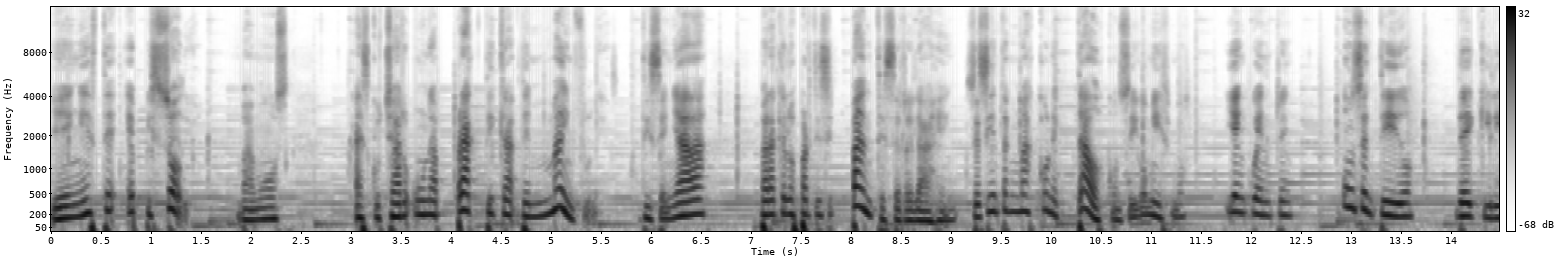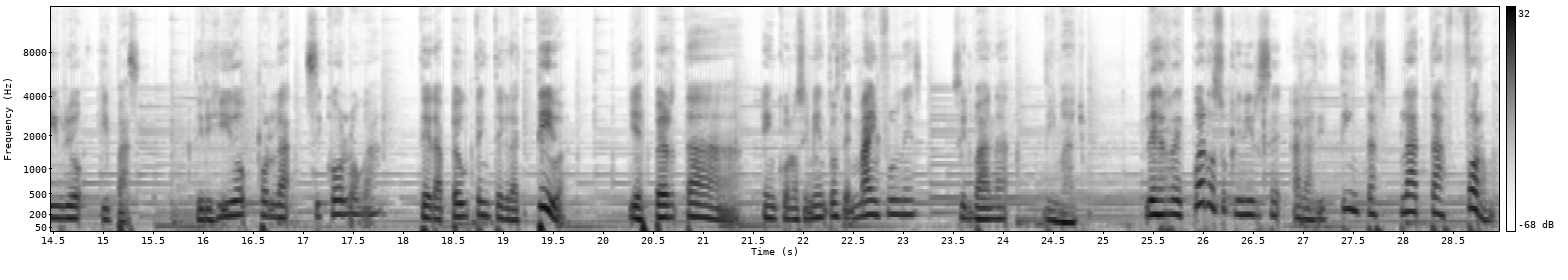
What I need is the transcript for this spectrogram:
Y en este episodio vamos a escuchar una práctica de mindfulness diseñada para que los participantes se relajen, se sientan más conectados consigo mismos y encuentren un sentido de equilibrio y paz. Dirigido por la psicóloga, terapeuta integrativa y experta en conocimientos de mindfulness, Silvana Di Mayo. Les recuerdo suscribirse a las distintas plataformas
